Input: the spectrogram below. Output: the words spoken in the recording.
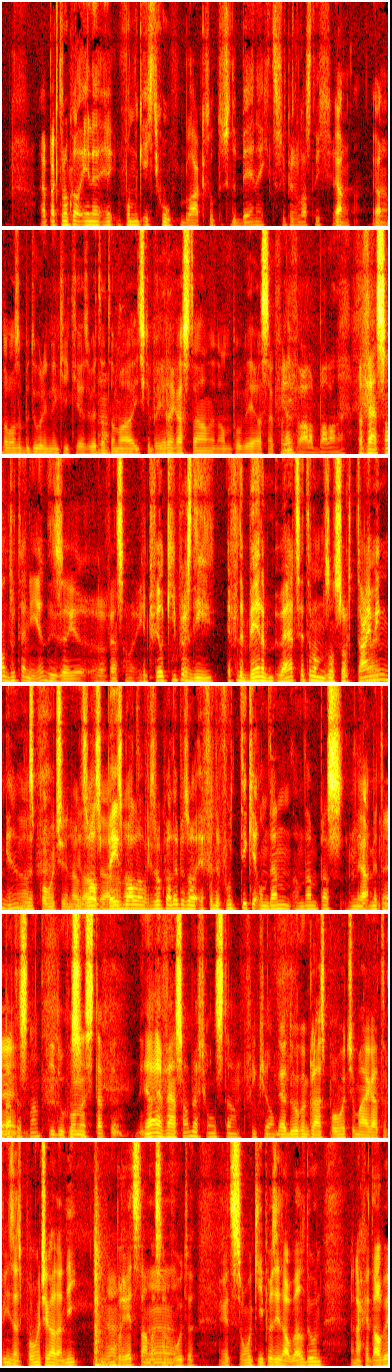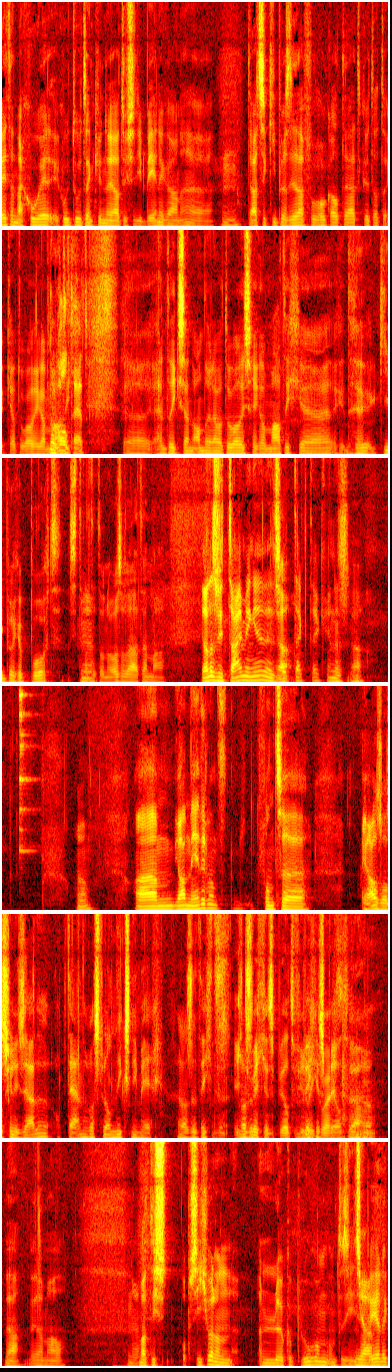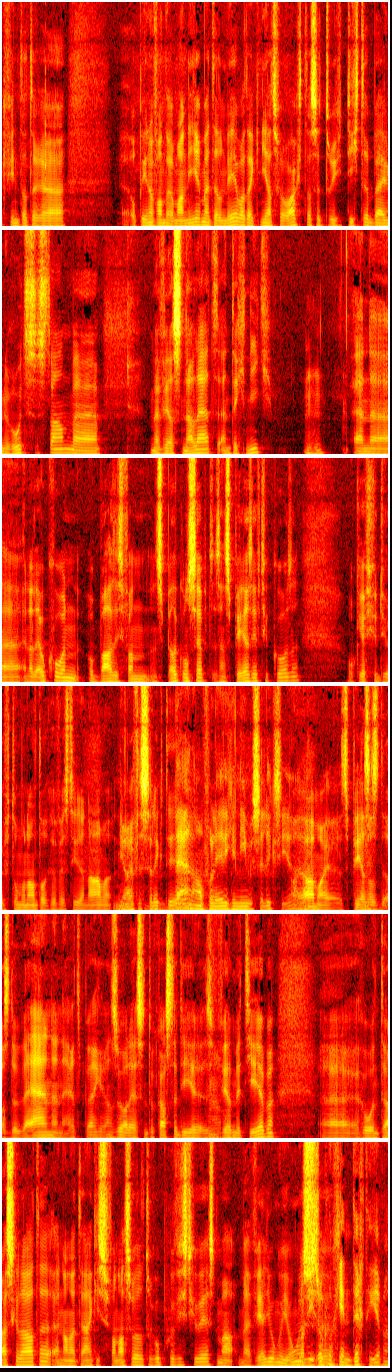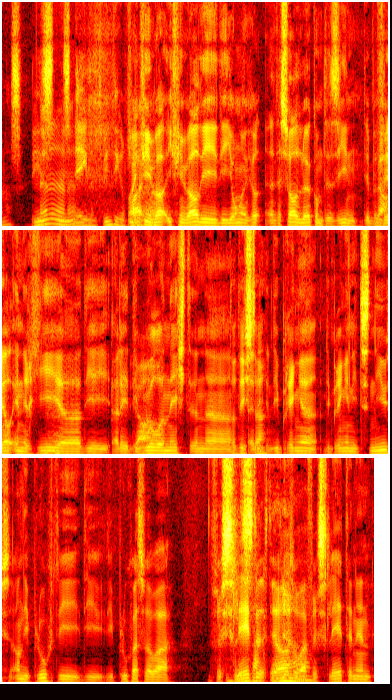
Hij pakte ook wel een, eh, vond ik echt goed, Blaak. Zo tussen de benen, echt super lastig. Ja, ja, dat was de bedoeling, denk ik. Ze weet dat hij maar iets breder gaat staan en dan proberen ze nog van die vale ballen. Hè. Maar Vincent doet dat niet. Hè. Dus, uh, Vincent, je hebt veel keepers die even de benen wijd zetten om zo'n soort timing. Ja, een sprongetje inderdaad. Zoals ja, baseballers ook wel hebben, zo even de voet tikken om dan, om dan pas met, met de bal te slaan. Die doet gewoon dus, een stap Ja, en Vincent blijft gewoon staan, vind ik wel. Hij doet ook een klein sprongetje, maar hij gaat, in zijn sprongetje gaat hij niet breed staan met zijn voeten. En je hebt sommige keepers die dat wel doen. En als je dat weet en dat goed, goed doet, dan kun je ja, tussen die benen gaan. Hè. Mm. Duitse keepers deden dat voor ook altijd. Ik weet dat, ik heb toch al regelmatig... Altijd. Uh, Hendricks en anderen hebben toch wel eens regelmatig uh, de keeper gepoord. Dat ziet er ja. altijd onnozel uit, hè, maar... Ja, dat is uw timing, hè. Dat is ja. tak, tak. En dat is, ja. Ja. Um, ja, Nederland, ik vond... Uh, ja, zoals jullie zeiden, op het einde was het wel niks niet meer. Dat was het echt... Echt was weggespeeld, vier weggespeeld, ja. Ja, ja, helemaal. Maar het is op zich wel een een leuke ploeg om, om te zien spelen. Ik vind dat er uh, op een of andere manier met Elmee, wat ik niet had verwacht, dat ze terug dichter bij hun roots staan, met, met veel snelheid en techniek. Mm -hmm. en, uh, en dat hij ook gewoon op basis van een spelconcept zijn spelers heeft gekozen. Ook heeft gedurfd om een aantal gevestigde namen niet ja, te selecteren. Bijna een volledige nieuwe selectie. Hè? Ah, ja, maar spelers als, als De Wijn en Hertzberger en zo, dat zijn toch gasten die ja. veel metier hebben. Uh, gewoon thuis gelaten. En dan uiteindelijk is Van As wel terug opgevist geweest. Maar met veel jonge jongens... Maar die is ook uh, nog geen 30, hè, Van As? Die is, nee, nee, nee. is 29 of Maar ik vind wel, ik vind wel die, die jongen... Het is wel leuk om te zien. Die hebben ja. veel energie. Uh, die allee, die ja. willen echt. En, dat is die, die, brengen, die brengen iets nieuws aan die ploeg. Die, die, die ploeg was wel wat versleten. ja, zo wat versleten. En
